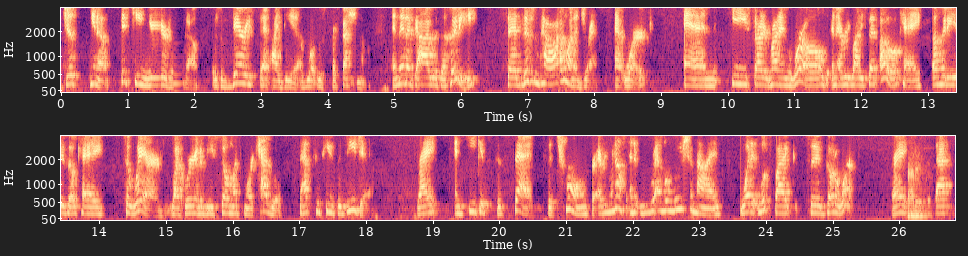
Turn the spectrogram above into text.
just, you know, 15 years ago, there was a very set idea of what was professional. And then a guy with a hoodie said, This is how I want to dress at work. And he started running the world, and everybody said, Oh, okay, a hoodie is okay to wear. Like, we're going to be so much more casual. That's because he's the DJ, right? And he gets to set the tone for everyone else. And it revolutionized what it looks like to go to work, right? That's,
